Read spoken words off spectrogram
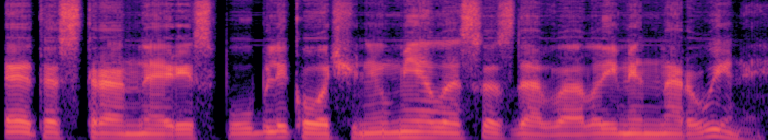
Эта странная республика очень умело создавала именно руины.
